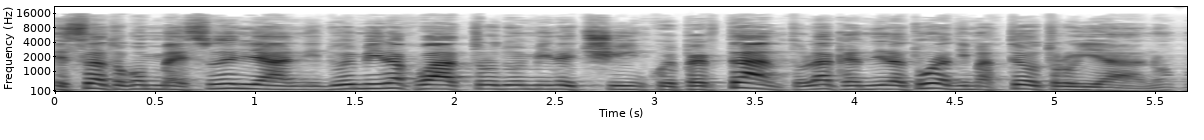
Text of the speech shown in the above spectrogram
è stato commesso negli anni 2004-2005, pertanto la candidatura di Matteo Troiano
